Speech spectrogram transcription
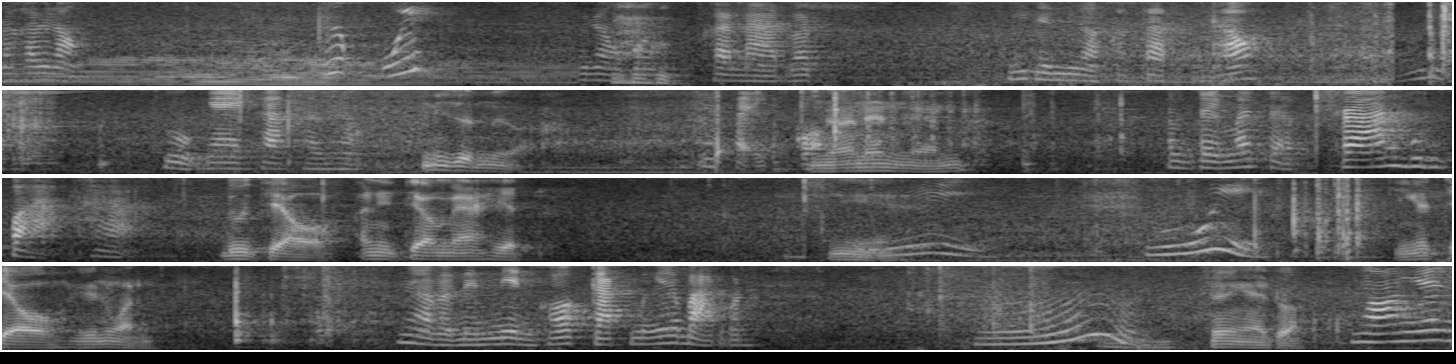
นะคะพี่น้องกึบอุ้ยพี่น้องเบิ่งขนาดว่านี่จะเนื้อขัดๆเนาะอุ้ย ถูกไงค่ะค่ะพี่น้องนี่จะเนื้อไม่ใช่ใส่กรอกเนื้อแน่นแน่นสนใจมาจากร้านบุญปากค่ะ ดูเจียวอันนี้เจียวแม่เห็ด นี่อุ้ยอุ้ยกินกับเจียวยืนหวันเนี่ยแบบเน้นๆขอกัดมึงให้บาดก่อนอืมใช่ไงตัวน้องเย็น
